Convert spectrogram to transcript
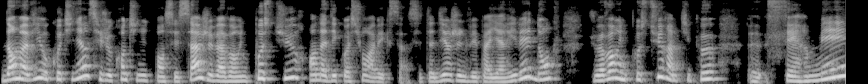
Dans ma vie au quotidien, si je continue de penser ça, je vais avoir une posture en adéquation avec ça. C'est-à-dire, je ne vais pas y arriver. Donc, je vais avoir une posture un petit peu euh, fermée,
